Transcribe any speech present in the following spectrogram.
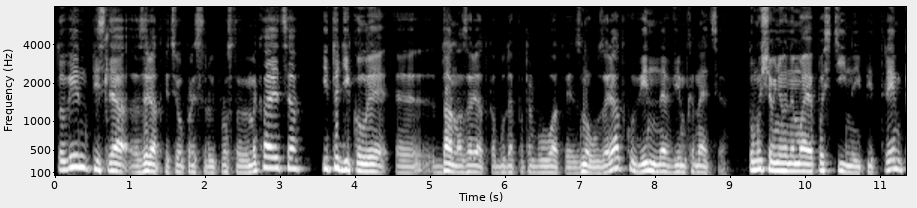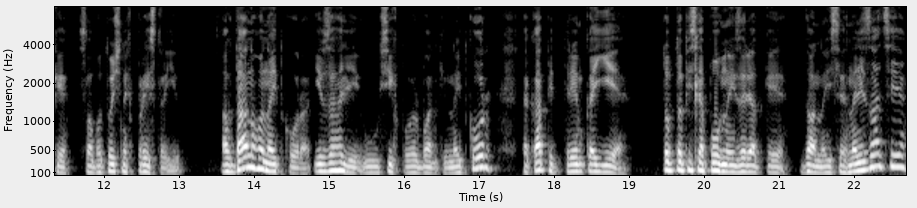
то він після зарядки цього пристрою просто вимикається. І тоді, коли е, дана зарядка буде потребувати знову зарядку, він не ввімкнеться, тому що в нього немає постійної підтримки слаботочних пристроїв. А в даного Найткора і взагалі у всіх повербанків Найткор така підтримка є. Тобто після повної зарядки даної сигналізації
